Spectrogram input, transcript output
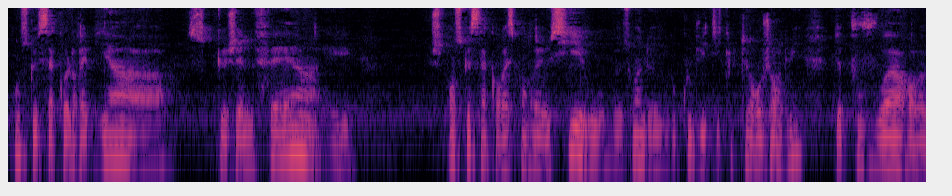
Je pense que ça collerait bien à ce que j'aime faire et je pense que ça correspondrait aussi aux besoins de beaucoup de viticulteurs aujourd'hui de pouvoir euh,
